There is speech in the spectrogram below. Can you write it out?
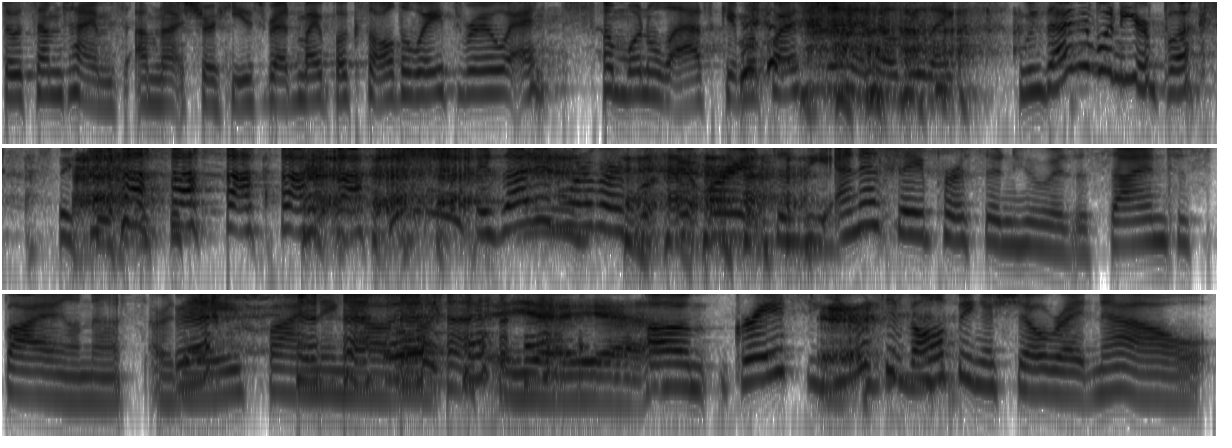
though sometimes I'm not sure he's read my books all the way through and someone will ask him a question and he'll be like, Was that in one of your books? Like, is that in one of our books? Or does the NSA person who is assigned to spy on us, are they finding out? yeah, yeah. Um, Grace, you're developing a show right now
